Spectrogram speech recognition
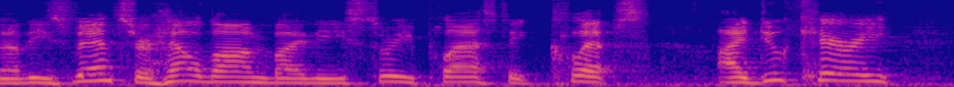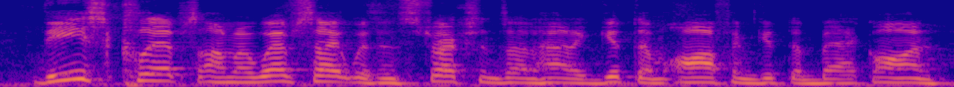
Now these vents are held on by these three plastic clips. I do carry these clips on my website with instructions on how to get them off and get them back on.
